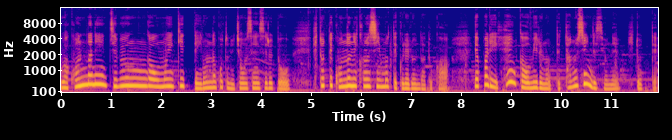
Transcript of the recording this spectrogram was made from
うわこんなに自分が思い切っていろんなことに挑戦すると人ってこんなに関心持ってくれるんだとかやっぱり変化を見るのって楽しいんですよね人って。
